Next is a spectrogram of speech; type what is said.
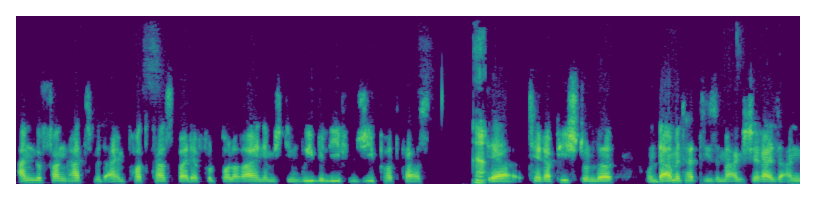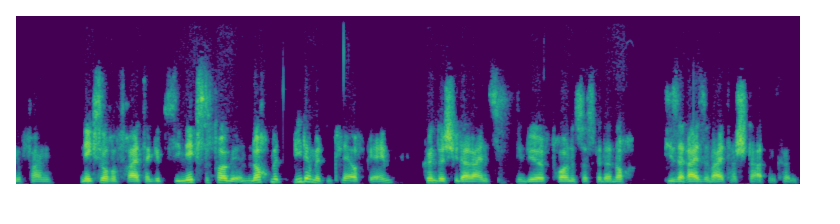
angefangen hat mit einem Podcast bei der Footballerei, nämlich dem We Believe in G Podcast, Ja. der Therapiestunde. Und damit hat diese magische Reise angefangen. Nächste Woche Freitag gibt's die nächste Folge noch mit, wieder mit einem Playoff-Game. Könnt ihr euch wieder reinziehen. Wir freuen uns, dass wir da noch diese Reise weiter starten können.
